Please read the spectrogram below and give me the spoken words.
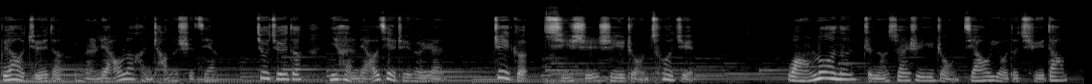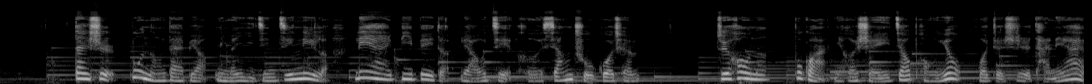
不要觉得你们聊了很长的时间，就觉得你很了解这个人，这个其实是一种错觉。网络呢，只能算是一种交友的渠道，但是不能代表你们已经经历了恋爱必备的了解和相处过程。最后呢，不管你和谁交朋友或者是谈恋爱，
